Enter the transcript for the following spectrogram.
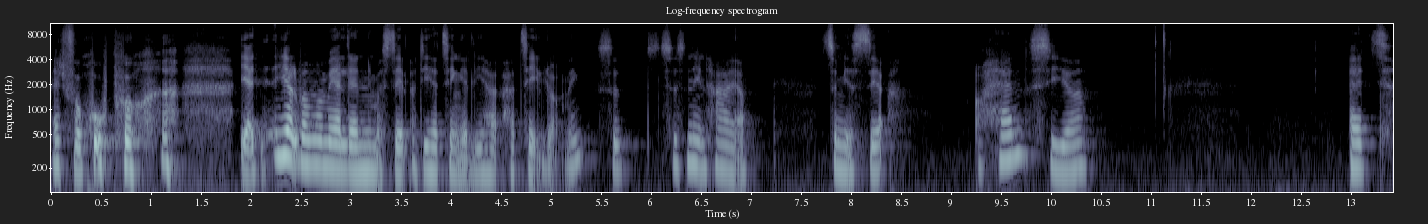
at få ro på. ja, hjælper mig med at lande i mig selv, og de her ting, jeg lige har, har talt om. Ikke? Så, så sådan en har jeg, som jeg ser. Og han siger, at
